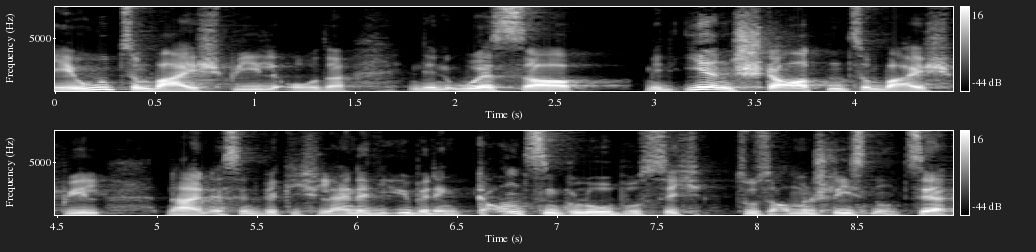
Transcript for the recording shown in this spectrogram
EU zum Beispiel oder in den USA mit ihren Staaten zum Beispiel. Nein, es sind wirklich Länder, die über den ganzen Globus sich zusammenschließen und sehr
